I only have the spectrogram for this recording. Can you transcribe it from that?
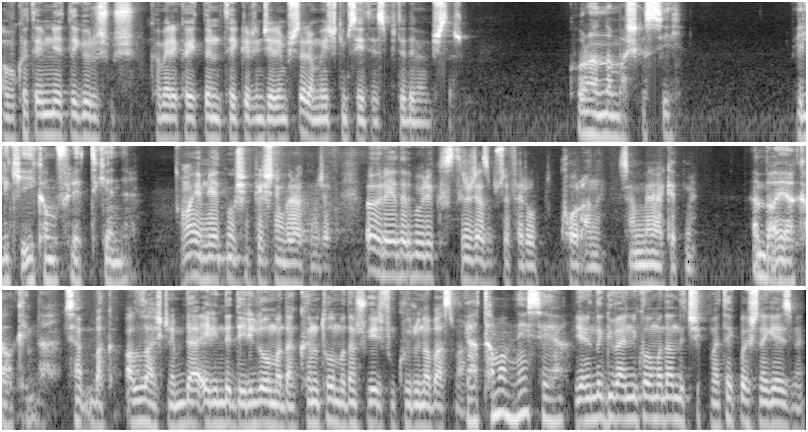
Avukat emniyetle görüşmüş. Kamera kayıtlarını tekrar incelemişler ama hiç kimseyi tespit edememişler. Korhan'dan başkası değil. Belli ki iyi kamufle etti kendini. Ama emniyet bu işin peşini bırakmayacak. Öyle ya da böyle kıstıracağız bu sefer o Korhan'ı. Sen merak etme. Ben bir ayağa kalkayım da. Sen bak Allah aşkına bir daha elinde delil olmadan, kanıt olmadan şu herifin kuyruğuna basma. Ya tamam neyse ya. Yanında güvenlik olmadan da çıkma. Tek başına gezme.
